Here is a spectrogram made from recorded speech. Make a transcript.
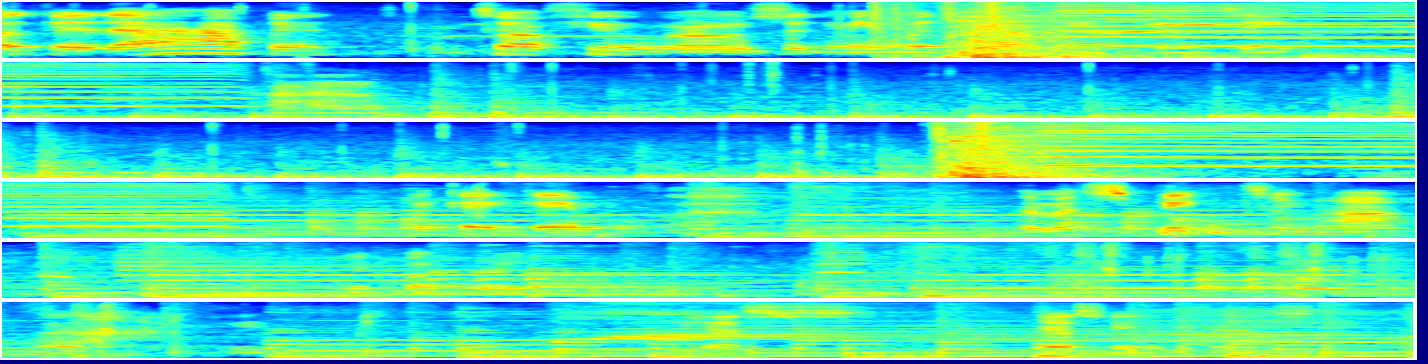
Okay, that happened to a few rounds with me without weakening. Um, okay, game over. Let me speak to my people, right? Yes, yes, it is.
